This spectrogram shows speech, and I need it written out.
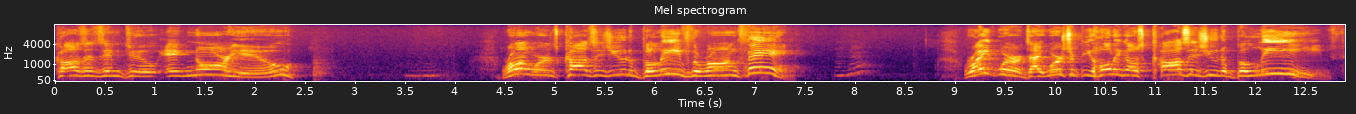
causes him to ignore you. Mm-hmm. Wrong words causes you to believe the wrong thing right words I worship you. Holy Ghost causes you to believe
